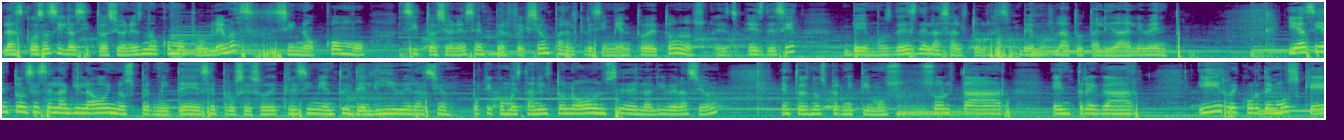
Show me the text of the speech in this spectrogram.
las cosas y las situaciones no como problemas, sino como situaciones en perfección para el crecimiento de todos. Es decir, vemos desde las alturas, vemos la totalidad del evento. Y así entonces el águila hoy nos permite ese proceso de crecimiento y de liberación, porque como está en el tono 11 de la liberación, entonces nos permitimos soltar, entregar y recordemos que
